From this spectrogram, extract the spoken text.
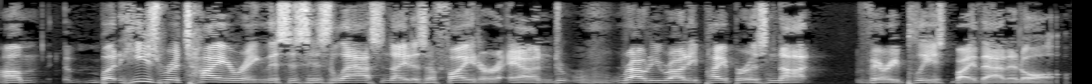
um, but he's retiring. This is his last night as a fighter, and Rowdy Roddy Piper is not very pleased by that at all.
